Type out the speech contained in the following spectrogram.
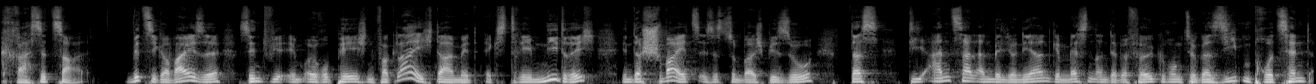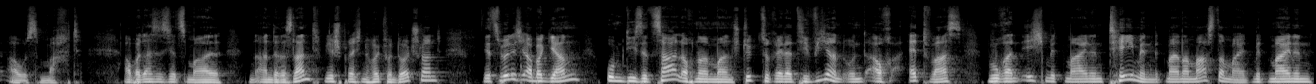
krasse Zahl. Witzigerweise sind wir im europäischen Vergleich damit extrem niedrig. In der Schweiz ist es zum Beispiel so, dass die Anzahl an Millionären gemessen an der Bevölkerung sieben Prozent ausmacht. Aber das ist jetzt mal ein anderes Land. Wir sprechen heute von Deutschland. Jetzt würde ich aber gern, um diese Zahl auch noch mal ein Stück zu relativieren und auch etwas, woran ich mit meinen Themen, mit meiner Mastermind, mit meinen,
